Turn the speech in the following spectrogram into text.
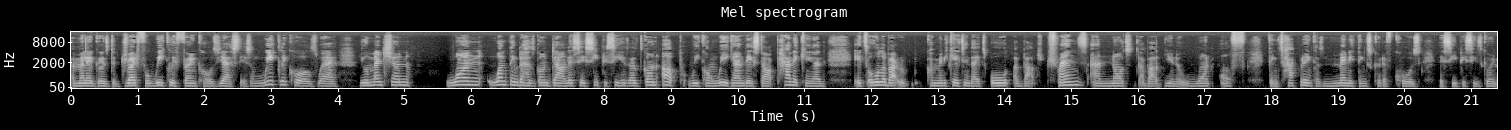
Amelia goes, The dreadful weekly phone calls. Yes, there's some weekly calls where you'll mention one one thing that has gone down let's say cpc has, has gone up week on week and they start panicking and it's all about communicating that it's all about trends and not about you know one off things happening because many things could have caused the cpcs going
